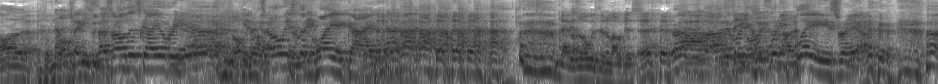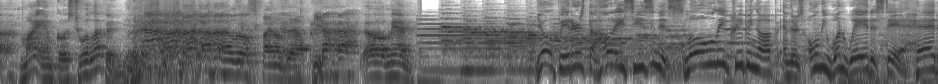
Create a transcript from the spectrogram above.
all thanks Najmi. to- That's all this guy over Yeah, here. it's always- It's always the quiet guy. That is always the loudest. Ah, when, he, when he plays, right? My amp goes to 11. A little spinal tap. Oh, man. Yo, faders, the holiday season is slowly creeping up, and there's only one way to stay ahead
